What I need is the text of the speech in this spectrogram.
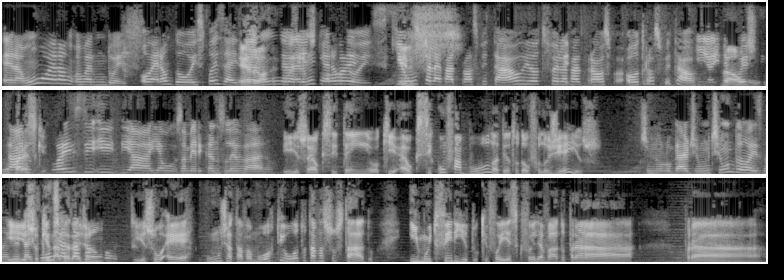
Era um ou era, ou era um dois? Ou eram dois, pois é. Era- Era um, era um que eram dois. Que um Eles- foi levado pro hospital e outro foi levado pra hosp- outro hospital. E aí Não, depois um parece os que- dois e, e, e aí os americanos levaram. Isso, é o que se tem. O que, é o que se confabula dentro da ufologia, é isso. Que no lugar de um tinha um dois, na verdade. Isso, que Um na verdade não. morto. Isso, é. Um já tava morto e o outro tava assustado. E muito ferido, que foi esse que foi levado pra. pra.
